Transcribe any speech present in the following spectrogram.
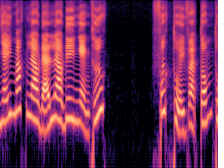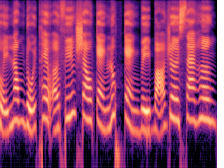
Nháy mắt lao đã lao đi ngàn thước. Phất Thụy và Tống Thụy Long đuổi theo ở phía sau càng lúc càng bị bỏ rơi xa hơn.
